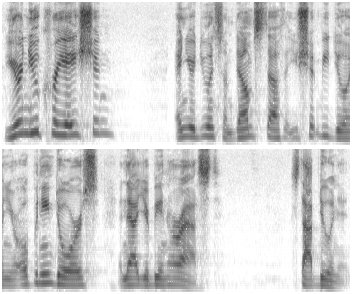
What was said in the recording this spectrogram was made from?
You're a new creation and you're doing some dumb stuff that you shouldn't be doing. You're opening doors and now you're being harassed. Stop doing it.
